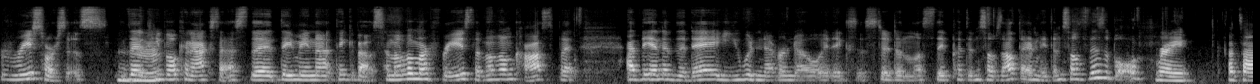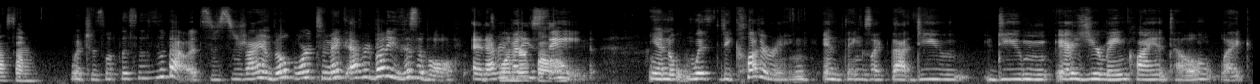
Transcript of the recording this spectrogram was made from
resources that Mhm. people can access that they may not think about. Some of them are free, some of them cost, but at the end of the day, you would never know it existed unless they put themselves out there and made themselves visible, Right. That's awesome. Which is what this is about. It's just a giant billboard to make everybody visible and everybody wonderful. seen. And with decluttering and things like that, do you do you is your main clientele like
